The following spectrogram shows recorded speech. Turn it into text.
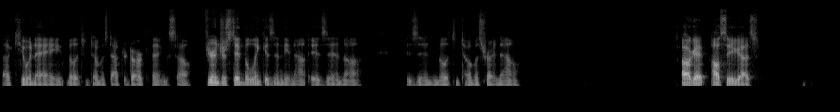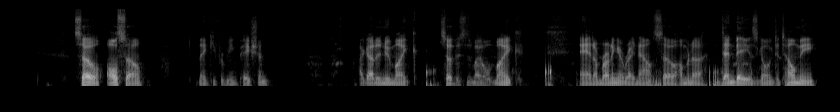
a Q and A Militant Thomist after dark thing. So if you're interested, the link is in the annou- is in uh, is in Militant Thomist right now. Okay, I'll see you guys. So, also, thank you for being patient. I got a new mic. So this is my old mic, and I'm running it right now. So I'm gonna Dende is going to tell me,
